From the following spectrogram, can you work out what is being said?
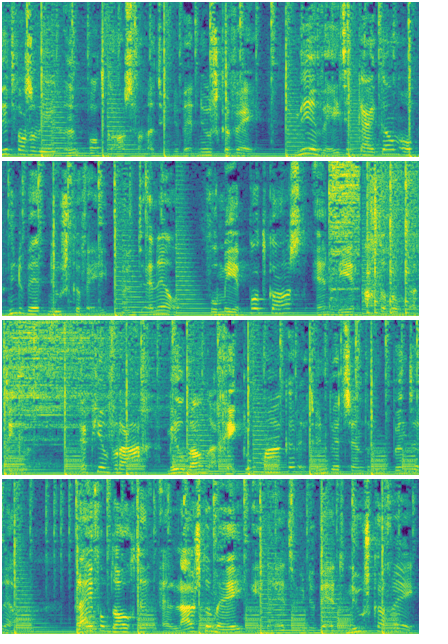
Dit was alweer een podcast van het Hunebed Nieuwscafé. Meer weten? Kijk dan op hunebednieuwscafé.nl voor meer podcast en meer achtergrondartikelen. Heb je een vraag? Mail dan naar gklokmaker.hunebedcentrum.nl Blijf op de hoogte en luister mee in het Hunebed Nieuwscafé.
